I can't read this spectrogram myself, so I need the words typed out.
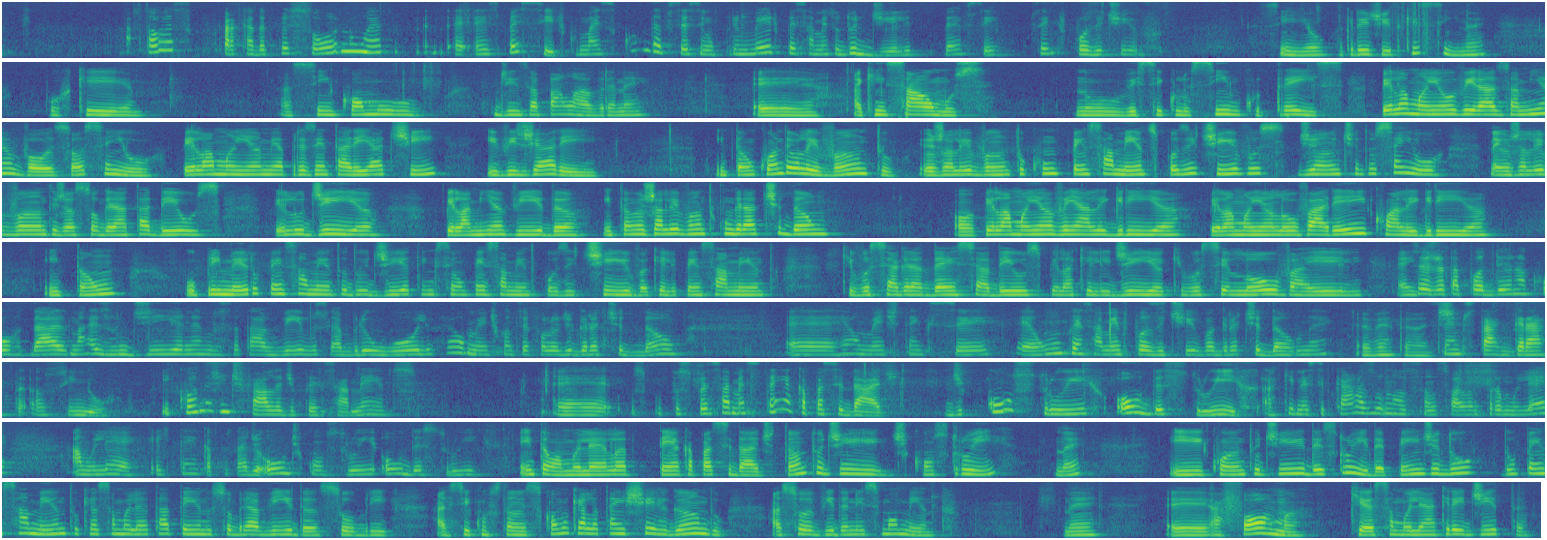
talvez para cada pessoa não é, é, é, específico, mas qual deve ser assim, o primeiro pensamento do dia? Ele deve ser sempre positivo? Sim, eu acredito que sim, né? Porque, assim como diz a palavra, né? É, aqui em Salmos no versículo 5, 3, Pela manhã ouvirás a minha voz, ó Senhor, pela manhã me apresentarei a Ti e vigiarei. Então, quando eu levanto, eu já levanto com pensamentos positivos diante do Senhor. Né? Eu já levanto e já sou grata a Deus pelo dia, pela minha vida. Então, eu já levanto com gratidão. Ó, pela manhã vem a alegria, pela manhã louvarei com alegria. Então, o primeiro pensamento do dia tem que ser um pensamento positivo, aquele pensamento que você agradece a Deus pelo aquele dia, que você louva a Ele. É você já está podendo acordar mais um dia, né? Você está vivo, você abriu o olho. Realmente, quando você falou de gratidão, é, realmente tem que ser é, um pensamento positivo, a gratidão, né? É verdade. Sempre estar grata ao Senhor. E quando a gente fala de pensamentos, é, os, os pensamentos têm a capacidade de construir ou destruir, aqui nesse caso nós estamos falando para a mulher, a mulher ele tem a capacidade ou de construir ou destruir? Então, a mulher ela tem a capacidade tanto de, de construir, né, e quanto de destruir, depende do, do pensamento que essa mulher está tendo sobre a vida, sobre as circunstâncias, como que ela está enxergando a sua vida nesse momento, né, é, a forma que essa mulher acredita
